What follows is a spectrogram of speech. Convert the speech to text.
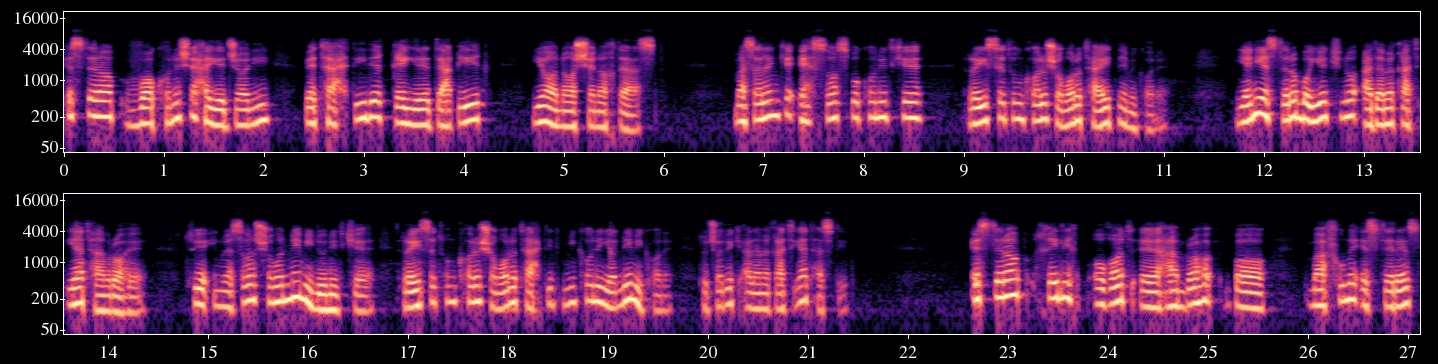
استراب واکنش هیجانی به تهدید غیر دقیق یا ناشناخته است. مثلا اینکه احساس بکنید که رئیستون کار شما رو تایید نمی‌کنه. یعنی استراب با یک نوع عدم قطعیت همراهه. توی این مثال شما نمی‌دونید که رئیستون کار شما رو تهدید می‌کنه یا نمی‌کنه. دچار یک عدم قطعیت هستید. استراب خیلی اوقات همراه با مفهوم استرس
